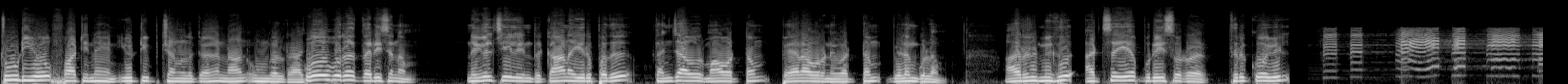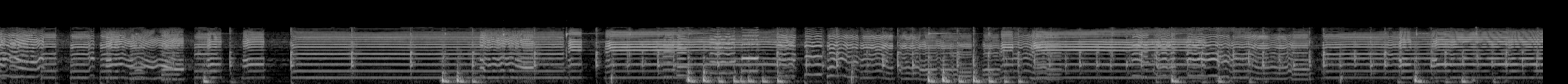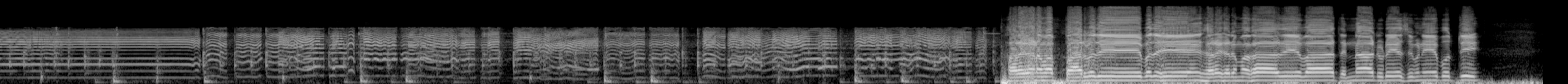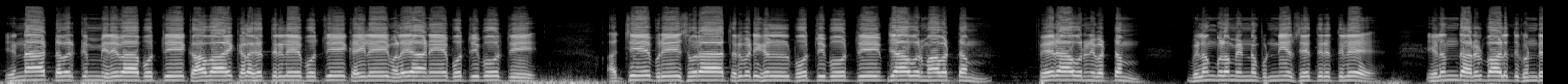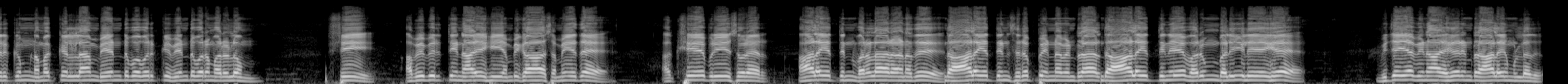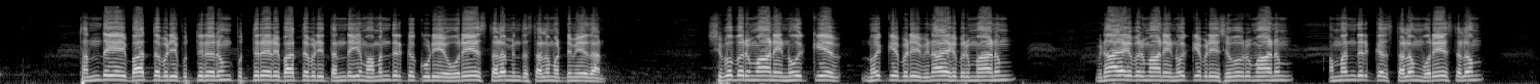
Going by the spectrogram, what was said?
Studio forty nine YouTube சேனலுக்காக நான் உங்கள் ராஜ். கோபுர தரிசனம். நிகழ்ச்சியில் இன்று காண இருப்பது தஞ்சாவூர் மாவட்டம் பேராவூரணி வட்டம் விலங்குளம். அருள்மிகு அட்சய புரீஸ்வரர் திருக்கோவில் ஹரகணம நம பார்வதேபதே ஹரஹர மகாதேவா தென்னாட்டுடைய சிவனே போற்றி எந்நாட்டவர்க்கும் இறைவா போற்றி காவாய் கழகத்திலே போற்றி கைலே மலையானே போற்றி போற்றி அச்சே புரீஸ்வரா திருவடிகள் போற்றி போற்றி தஞ்சாவூர் மாவட்டம் பேராவூரணி வட்டம் விலங்குளம் என்னும் புண்ணிய சேத்திரத்திலே எழுந்து அருள்பாலித்து கொண்டிருக்கும் நமக்கெல்லாம் வேண்டுபவர்க்கு வேண்டுவரம் அருளும் ஸ்ரீ அபிவிருத்தி நாயகி அம்பிகா சமேத அக்ஷயபுரீஸ்வரர் ஆலயத்தின் வரலாறானது. இந்த ஆலயத்தின் சிறப்பு என்னவென்றால் இந்த ஆலயத்திலே வரும் வழியிலேயே விஜய விநாயகர் என்ற ஆலயம் உள்ளது. தந்தையை பார்த்தபடி புத்திரரும் புத்திரரை பார்த்தபடி தந்தையும் அமர்ந்திருக்கக்கூடிய ஒரே ஸ்தலம் இந்த ஸ்தலம் மட்டுமே தான் சிவபெருமானை நோக்கிய நோக்கியபடி விநாயக பெருமானும் விநாயக பெருமானை நோக்கியபடி சிவபெருமானும் அமர்ந்திருக்க ஸ்தலம் ஒரே ஸ்தலம்.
